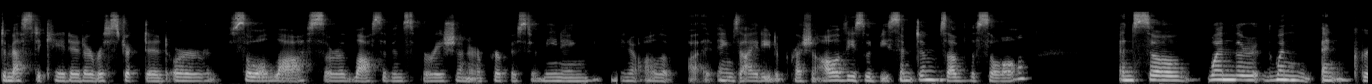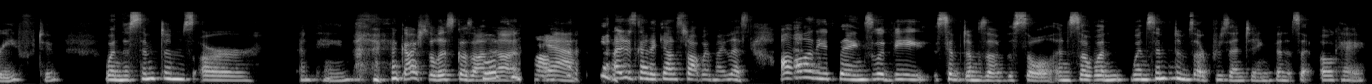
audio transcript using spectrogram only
domesticated or restricted or soul loss or loss of inspiration or purpose or meaning you know all of uh, anxiety depression all of these would be symptoms of the soul and so when the when and grief too, when the symptoms are and pain, gosh, the list goes on and on. Yeah. I just kind of can't stop with my list. All of these things would be symptoms of the soul. And so when when symptoms are presenting, then it's like, okay,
